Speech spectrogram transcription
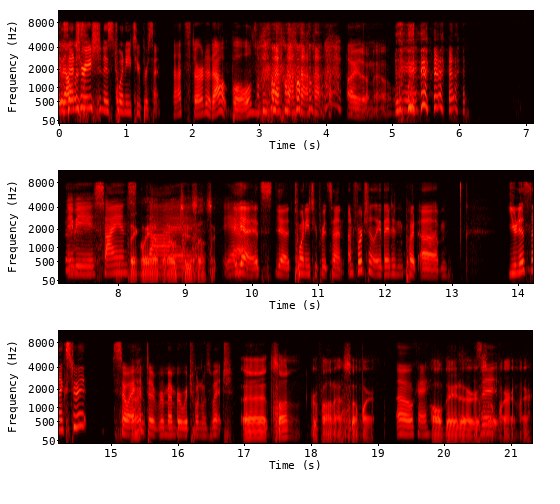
the that was- saturation is 22%. That started out bold. I don't know. Maybe Good science thing we have an O2 sensor. Yeah. yeah, it's yeah 22%. Unfortunately, they didn't put um, units next to it, so I Alright. had to remember which one was which. Uh, it's on Grafana somewhere. Oh, okay. All data or Is it- somewhere in there.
